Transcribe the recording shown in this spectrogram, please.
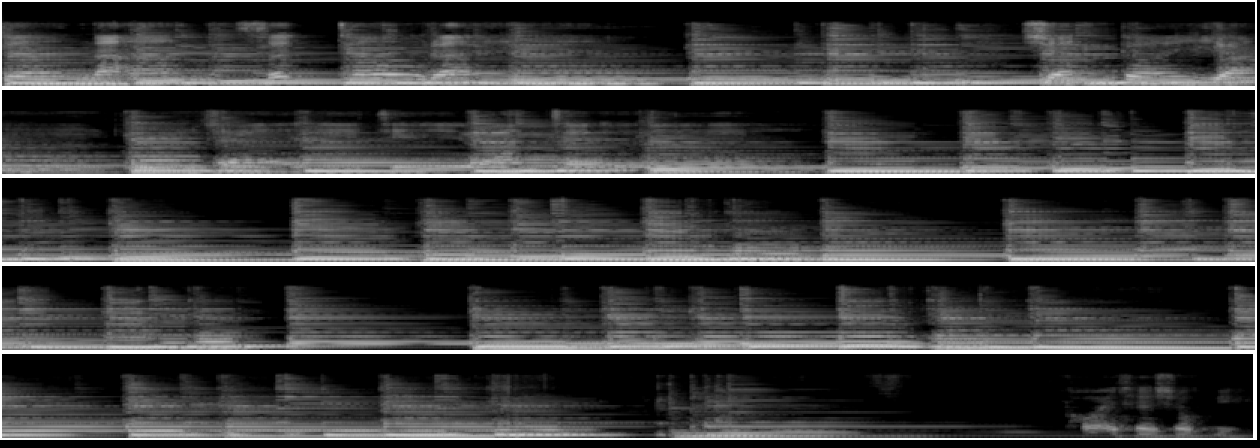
ธอนานสักเท่าไร ฉันก็ยังภูมิใจ ขอ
